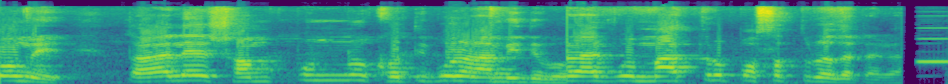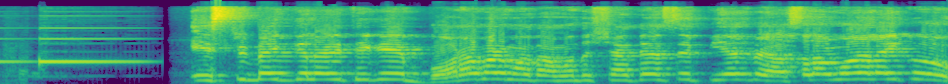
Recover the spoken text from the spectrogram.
কমে তাহলে সম্পূর্ণ ক্ষতিপূরণ আমি দেবো। রাখব মাত্র পঁচাত্তর হাজার টাকা। এসপি বাইক গ্যালারি থেকে বরাবর মতো আমাদের সাথে আছে পিয়াস ভাই আসসালামু আলাইকুম।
